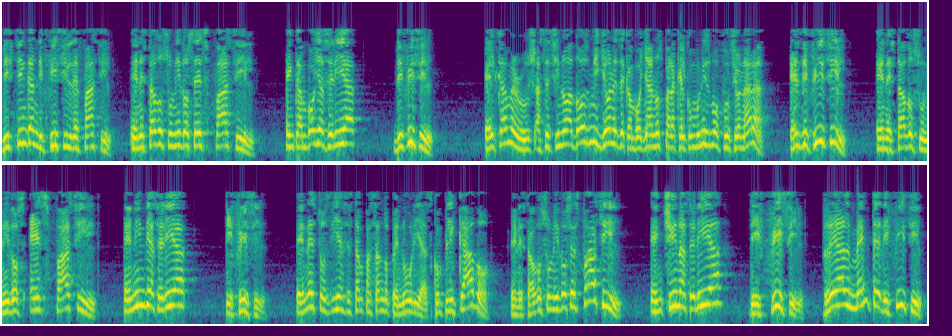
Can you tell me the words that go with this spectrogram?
Distingan difícil de fácil. En Estados Unidos es fácil. En Camboya sería difícil. El Camerush asesinó a dos millones de camboyanos para que el comunismo funcionara. Es difícil. En Estados Unidos es fácil. En India sería difícil. En estos días están pasando penurias, complicado. En Estados Unidos es fácil. En China sería difícil realmente difícil.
